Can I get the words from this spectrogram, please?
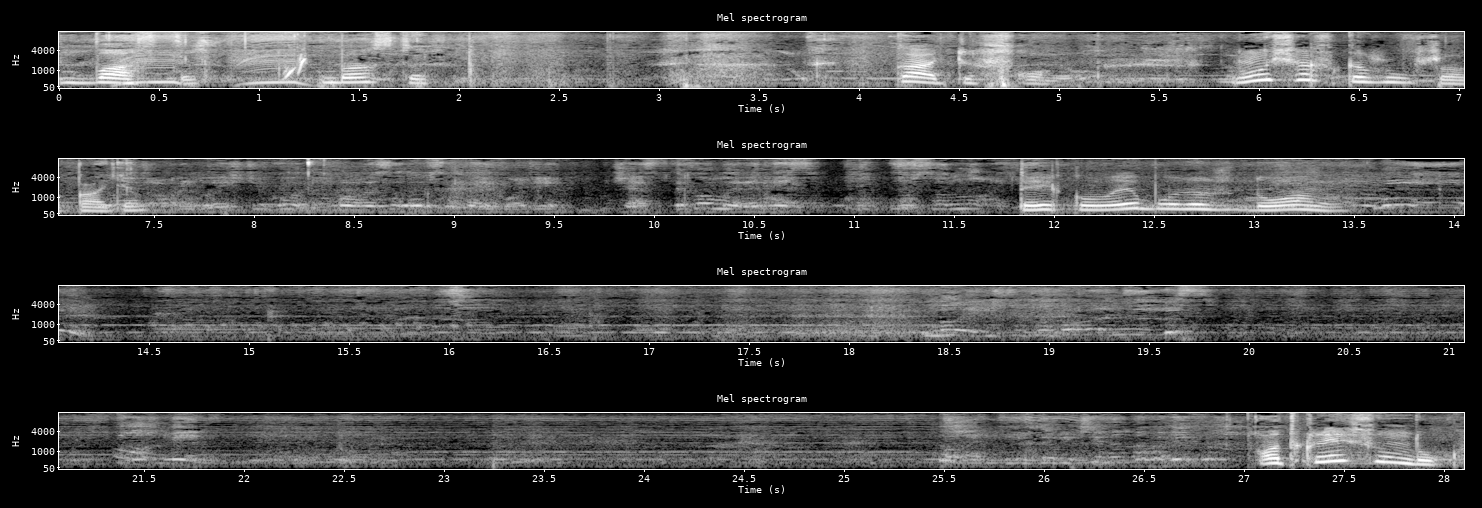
бастер. Бастер. Катя, що? Ну, сейчас скажу, що Катя. Ти коли будеш вдома? Открой сундук.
